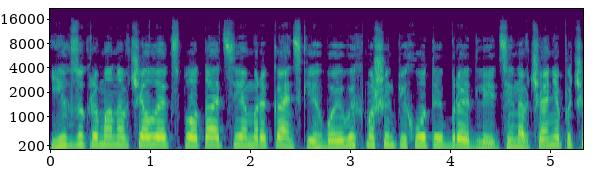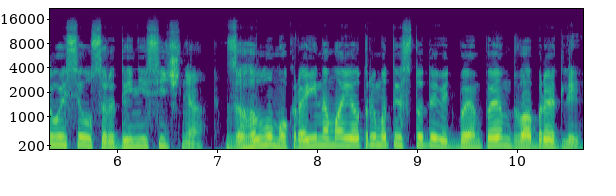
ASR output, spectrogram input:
Їх, зокрема, навчали експлуатації американських бойових машин піхоти Бредлі. Ці навчання почалися у середині січня. Загалом Україна має отримати 109 БМП М2 Бредлі.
